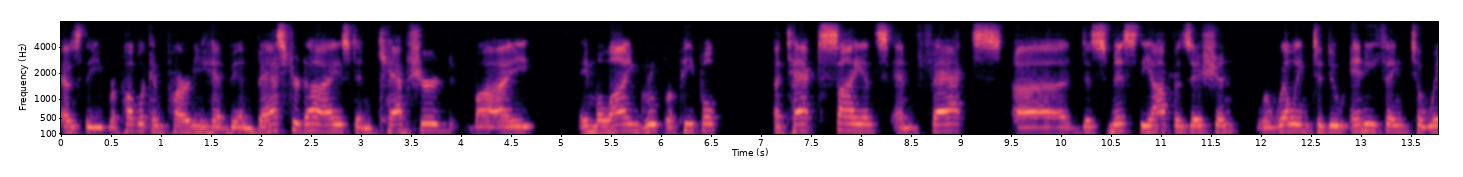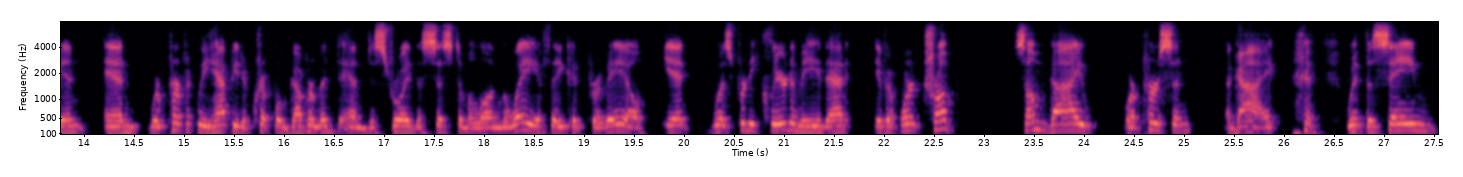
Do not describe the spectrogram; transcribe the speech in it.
as the Republican Party had been bastardized and captured by a malign group of people attacked science and facts, uh, dismissed the opposition, we're willing to do anything to win, and we're perfectly happy to cripple government and destroy the system along the way if they could prevail. It was pretty clear to me that if it weren't Trump, some guy or person, a guy with the same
